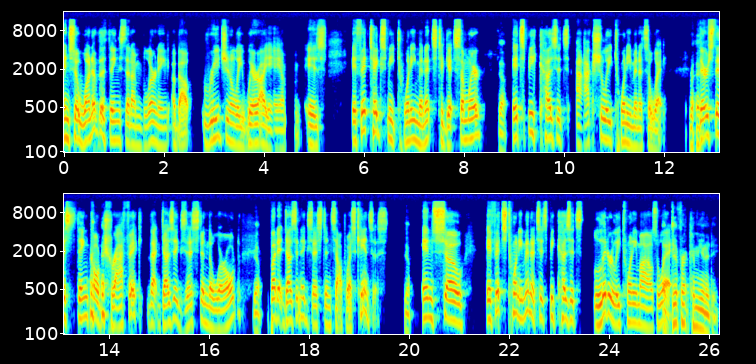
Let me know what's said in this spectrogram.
And so one of the things that I'm learning about regionally where I am is if it takes me 20 minutes to get somewhere, Yeah. it's because it's actually 20 minutes away. Right. There's this thing called traffic that does exist in the world, Yep. but it doesn't exist in Southwest Kansas. Yep. And so if it's 20 minutes, it's because it's literally 20 miles away a different community.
